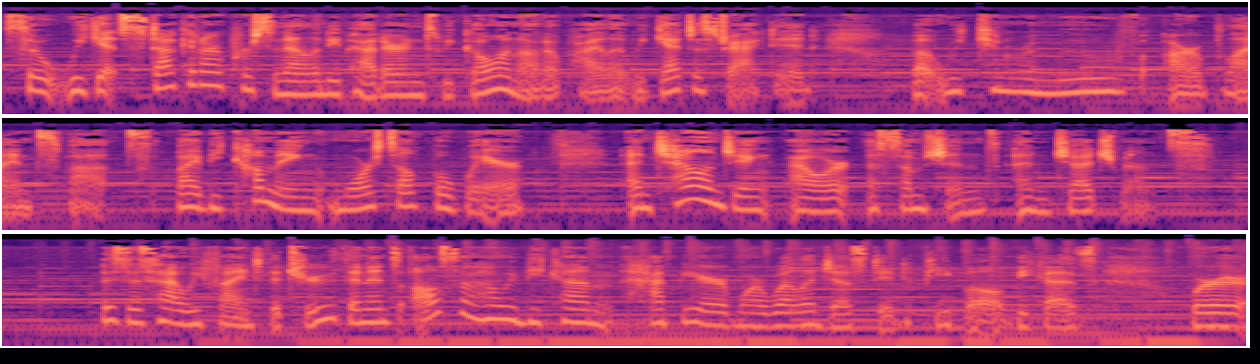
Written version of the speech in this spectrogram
So we get stuck in our personality patterns, we go on autopilot, we get distracted, but we can remove our blind spots by becoming more self-aware and challenging our assumptions and judgments. This is how we find the truth, and it's also how we become happier, more well-adjusted people because we're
